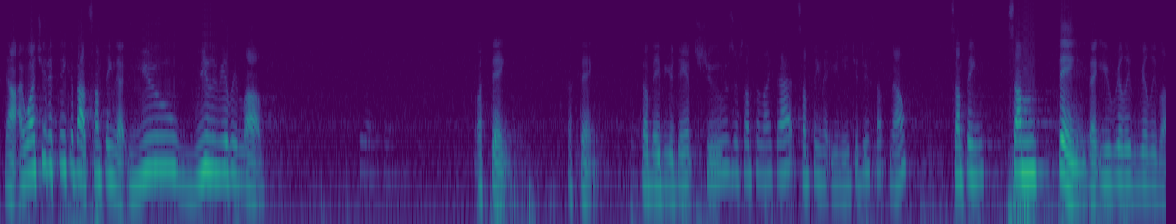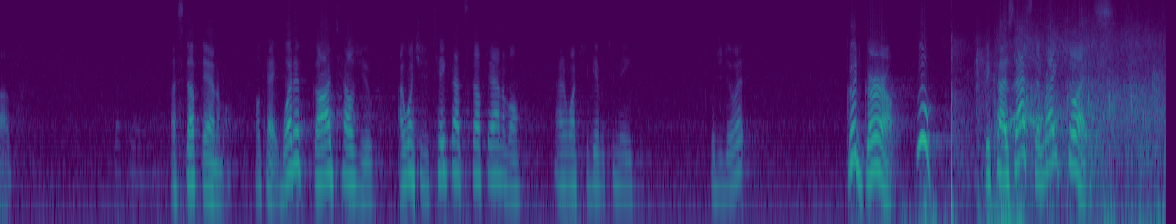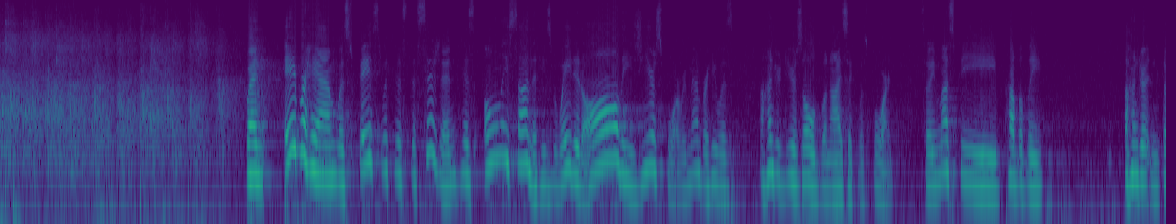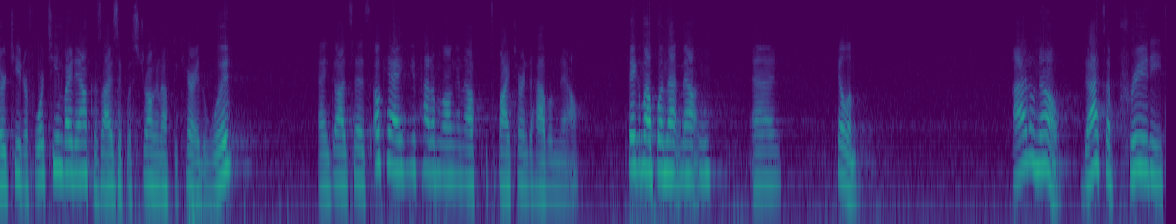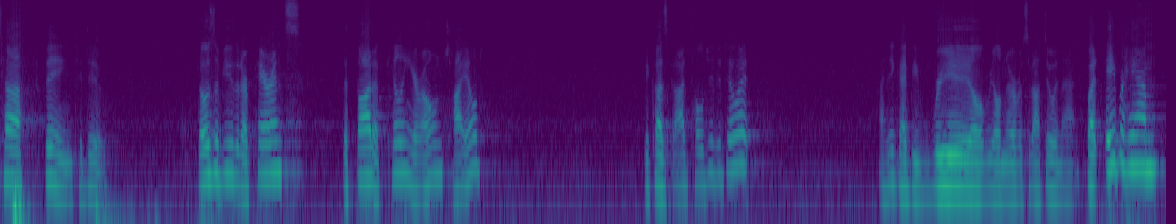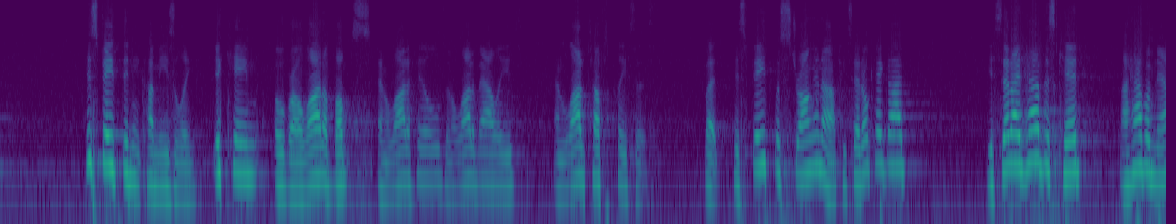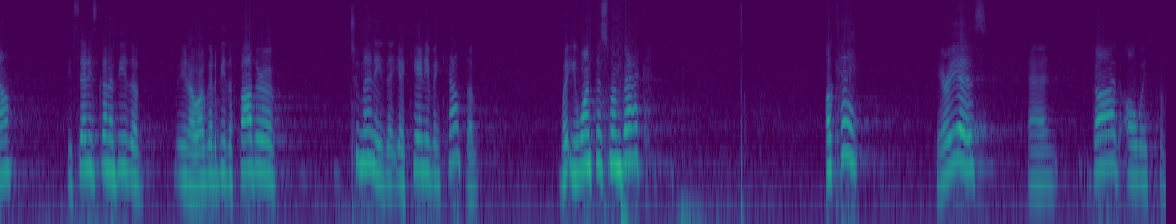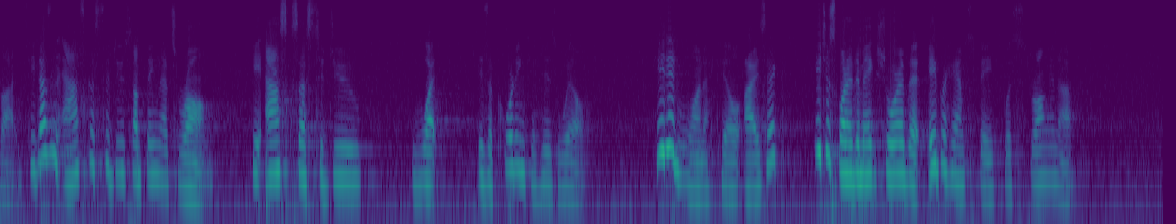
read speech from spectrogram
Now, I want you to think about something that you really, really love. A thing. A thing. So maybe your dance shoes or something like that? Something that you need to do something? No? Something, something that you really, really love. A stuffed animal. Okay, what if God tells you, I want you to take that stuffed animal and I want you to give it to me? Would you do it? Good girl. Woo! Because that's the right choice. When Abraham was faced with this decision, his only son that he's waited all these years for, remember, he was 100 years old when Isaac was born. So he must be probably 113 or 14 by now because Isaac was strong enough to carry the wood. And God says, Okay, you've had them long enough. It's my turn to have them now. Take them up on that mountain and kill them. I don't know. That's a pretty tough thing to do. Those of you that are parents, the thought of killing your own child because God told you to do it, I think I'd be real, real nervous about doing that. But Abraham, his faith didn't come easily. It came over a lot of bumps and a lot of hills and a lot of valleys and a lot of tough places. But his faith was strong enough. He said, Okay, God, you said I'd have this kid. I have him now. You said he's going to be the, you know, I'm going to be the father of too many that you can't even count them. But you want this one back? Okay, here he is. And God always provides. He doesn't ask us to do something that's wrong, He asks us to do what is according to His will. He didn't want to kill Isaac, he just wanted to make sure that Abraham's faith was strong enough.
